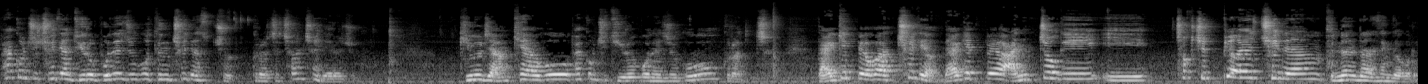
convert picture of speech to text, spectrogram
팔꿈치 최대한 뒤로 보내주고 등 최대한 수축. 그렇죠. 천천히 내려주고. 기울지 않게 하고 팔꿈치 뒤로 보내주고 그렇죠. 날개뼈가 최대한 날개뼈 안쪽이 이 척추뼈에 최대한 붙는다는 생각으로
